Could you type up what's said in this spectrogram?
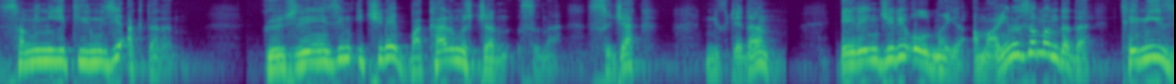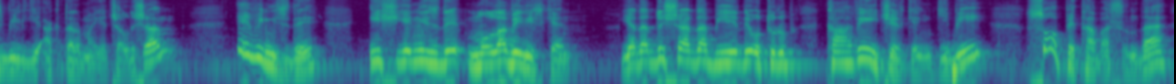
samimiyetimizi aktaran, gözlerinizin içine bakarmışçasına sıcak, nüktedan, eğlenceli olmayı ama aynı zamanda da temiz bilgi aktarmaya çalışan, evinizde, iş yerinizde mola verirken ya da dışarıda bir yerde oturup kahve içerken gibi sohbet havasında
